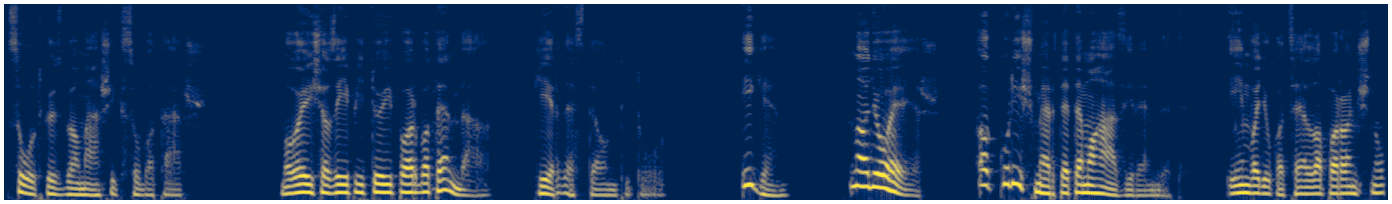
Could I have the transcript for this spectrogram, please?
szólt közbe a másik szobatárs. Maga is az építőiparba tendál? kérdezte Antitól. Igen. Nagyon helyes. Akkor ismertetem a házi rendet. Én vagyok a cellaparancsnok,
